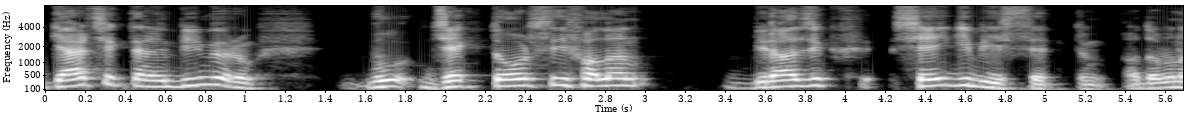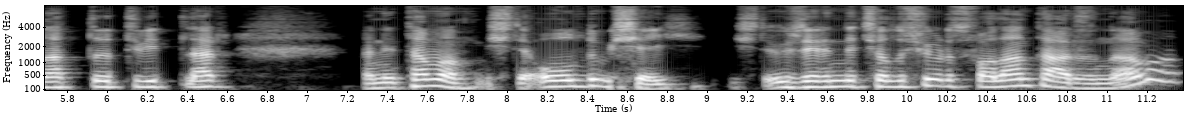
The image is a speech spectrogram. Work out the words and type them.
gerçekten hani bilmiyorum bu Jack Dorsey falan birazcık şey gibi hissettim. Adamın attığı tweetler hani tamam işte oldu bir şey. işte üzerinde çalışıyoruz falan tarzında ama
